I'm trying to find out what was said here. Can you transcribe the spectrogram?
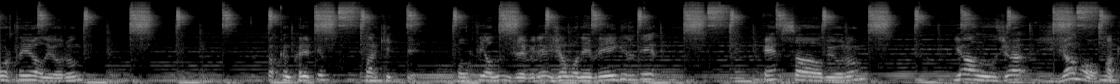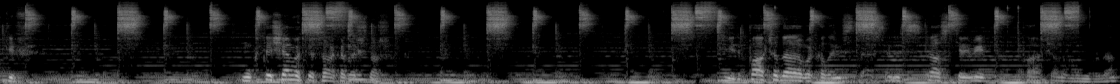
Ortaya alıyorum. Bakın kalite fark etti. Ortaya alınca bile Jamo devreye girdi. En sağ alıyorum. Yalnızca Jamo aktif. Muhteşem ötesi arkadaşlar. Bir parça daha bakalım isterseniz. Rastgele bir parça alalım buradan.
